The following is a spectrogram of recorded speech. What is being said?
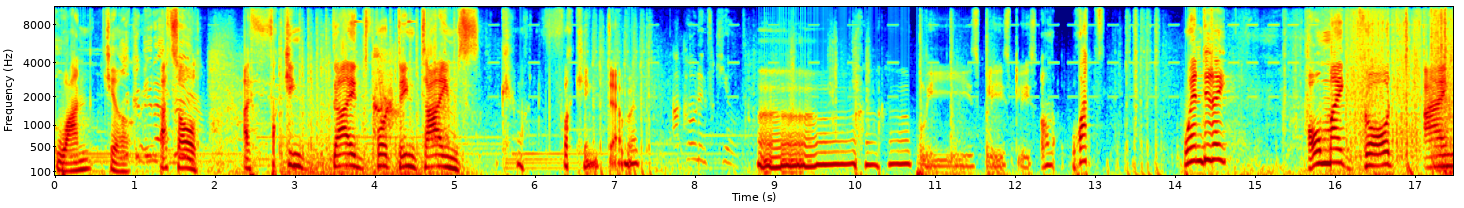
One kill. That's all. I fucking died 14 times. God fucking damn it. Opponents killed. Uh, please, please, please. Oh, what? When did I? Oh my god, I'm...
